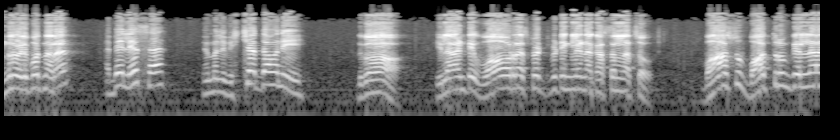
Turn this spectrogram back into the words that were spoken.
అందరూ వెళ్ళిపోతున్నారా? అదే లేదు సార్. మిమ్మల్ని విష్ చేద్దామని. ఇదిగో ఇలాంటి ఓవర్ రెస్పెక్ట్ ఫిట్టింగ్ లే నాకు అసలు నచ్చవు. బాసు బాత్రూమ్కి వెళ్ళినా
